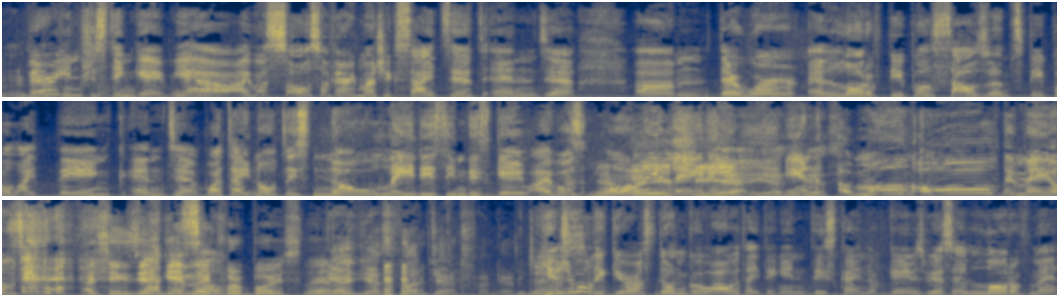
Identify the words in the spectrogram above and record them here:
Indian very Pakistan. interesting game yeah i was also very much excited and uh, um, there were a lot of people thousands people i think and uh, what i noticed no ladies in this game i was Yeah, only only she, lady yeah? Yes, in yes. among all the males I think this game was like so- for boys. yeah, Yeah, like- yes, for gents, for gents. Usually girls don't go out, I think, in this kind of games because a lot of men.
